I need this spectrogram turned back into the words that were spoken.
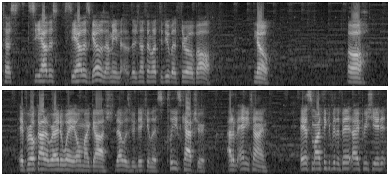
test, see how this, see how this goes. I mean, there's nothing left to do but throw a ball. No. Oh, it broke out right away. Oh my gosh, that was ridiculous. Please capture, out of any time. ASMR, thank you for the bit. I appreciate it.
